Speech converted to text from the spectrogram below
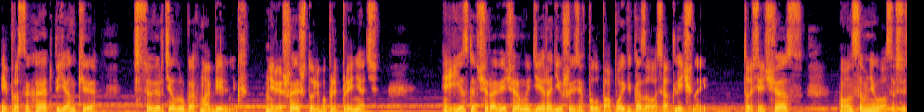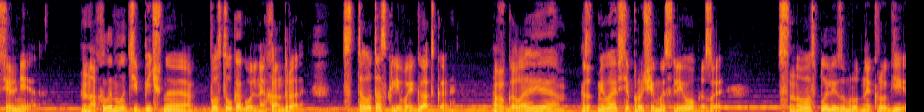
и, просыхая от пьянки, все вертел в руках мобильник, не решая что-либо предпринять. И если вчера вечером идея, родившаяся в полупопойке, казалась отличной, то сейчас он сомневался все сильнее. Нахлынула типичная посталкогольная хандра, стало тоскливо и гадко. В голове, затмевая все прочие мысли и образы, Снова всплыли изумрудные круги,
